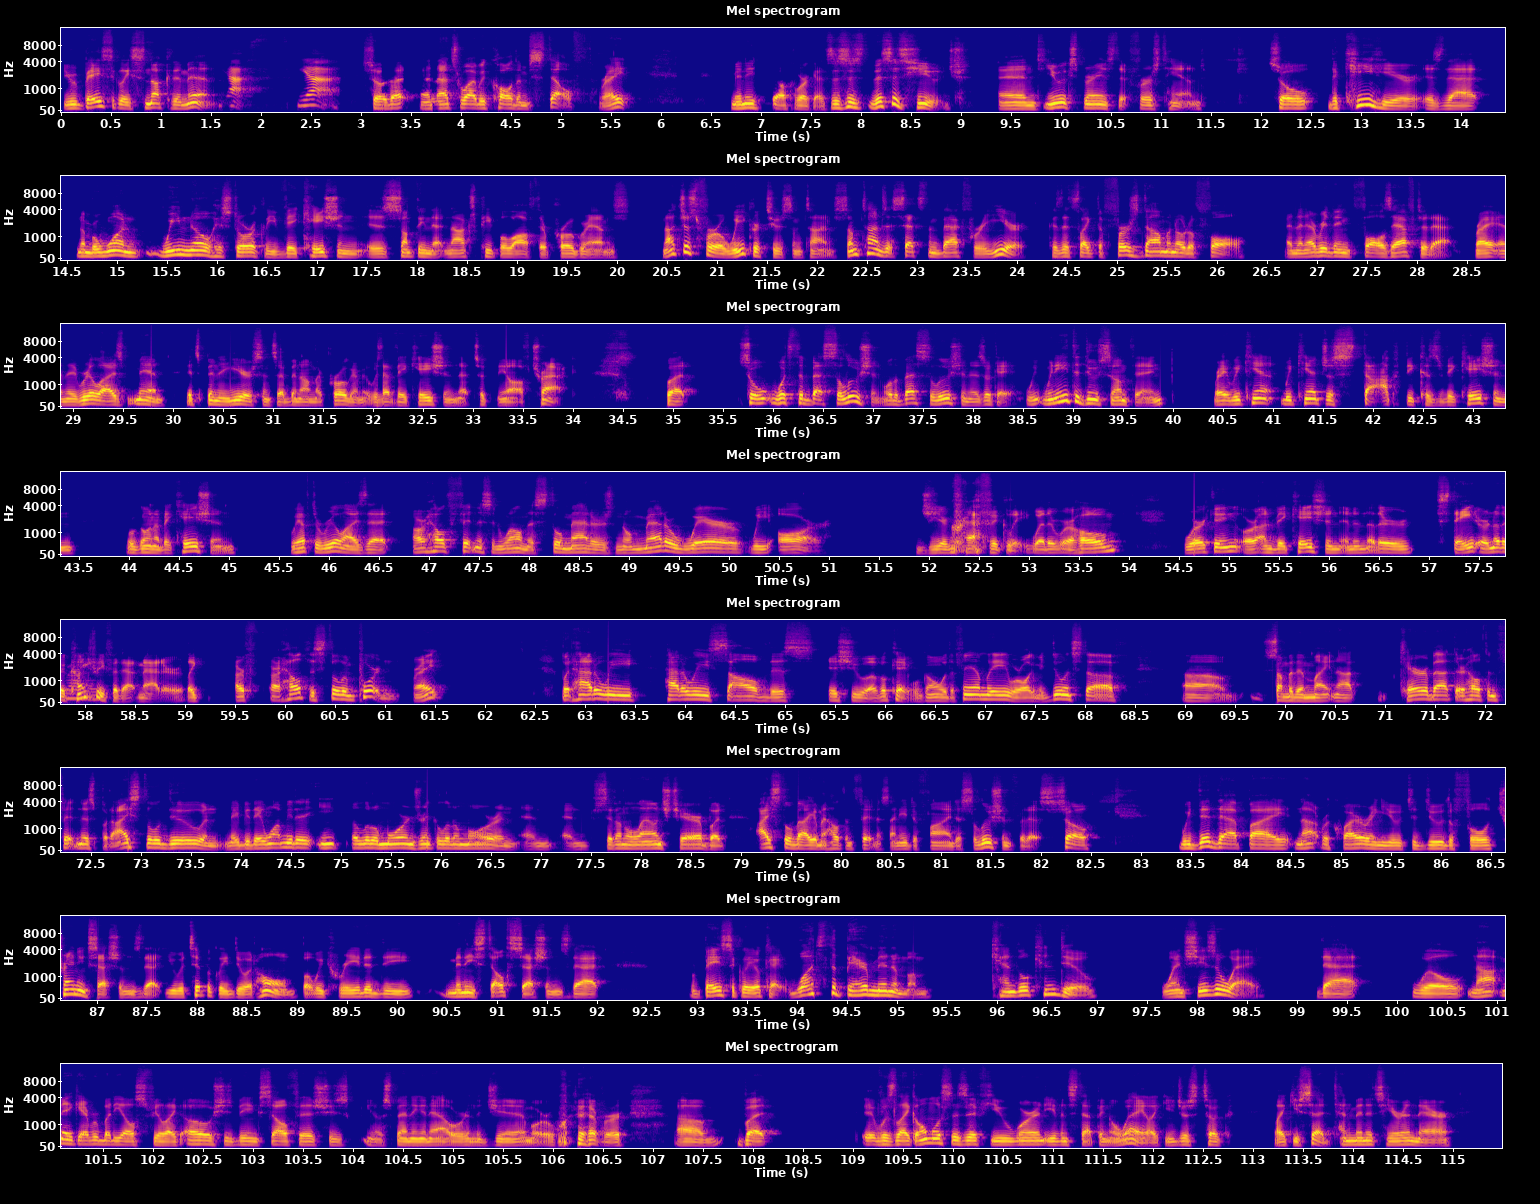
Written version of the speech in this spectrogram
you basically snuck them in. Yes. Yeah. So that, and that's why we call them stealth, right? Mini stealth workouts. This is this is huge, and you experienced it firsthand. So the key here is that number one, we know historically vacation is something that knocks people off their programs, not just for a week or two sometimes. Sometimes it sets them back for a year because it's like the first domino to fall and then everything falls after that, right? And they realize, man, it's been a year since I've been on my program. It was that vacation that took me off track. But so what's the best solution? Well, the best solution is okay, we, we need to do something right? We can't we can't just stop because vacation we're going on vacation. We have to realize that our health, fitness, and wellness still matters no matter where we are geographically, whether we're home, working, or on vacation in another state or another right. country for that matter. Like our our health is still important, right? But how do we how do we solve this issue of okay, we're going with the family, we're all gonna be doing stuff, um, some of them might not care about their health and fitness, but I still do, and maybe they want me to eat a little more and drink a little more and and and sit on a lounge chair, but I still value my health and fitness. I need to find a solution for this. So we did that by not requiring you to do the full training sessions that you would typically do at home, but we created the mini stealth sessions that were basically okay, what's the bare minimum Kendall can do when she's away that will not make everybody else feel like oh she's being selfish she's you know spending an hour in the gym or whatever um, but it was like almost as if you weren't even stepping away like you just took like you said 10 minutes here and there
